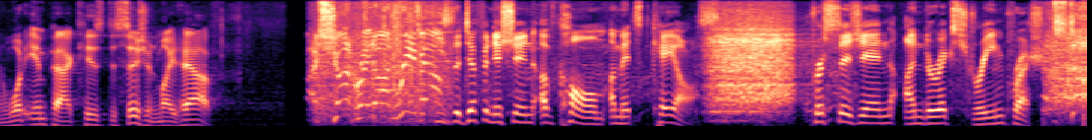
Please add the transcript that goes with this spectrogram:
and what impact his decision might have. A shot right on rebound. He's the definition of calm amidst chaos. Precision under extreme pressure. Stop by Price.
